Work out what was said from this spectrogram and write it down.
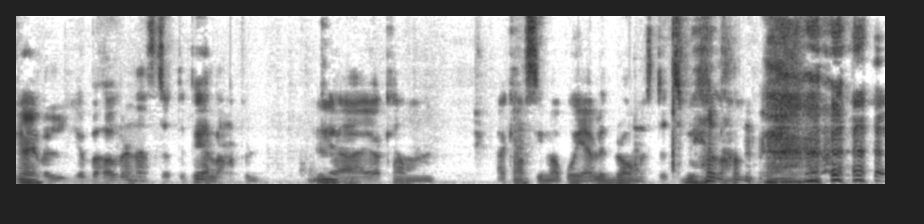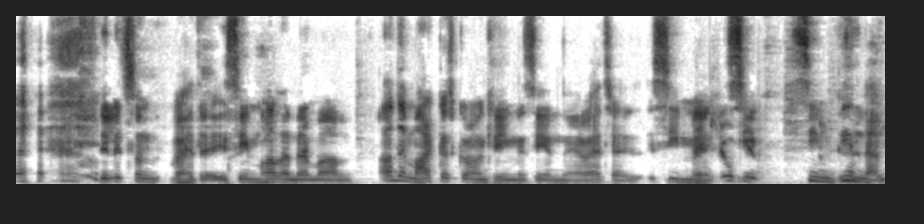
Nej. Jag, vill, jag behöver den här stöttepelaren. För Mm. jag, jag, kan, jag kan simma på jävligt bra med stöttepelaren. det är lite som vad heter det, i simhallen där man... Ja, där Marcus går omkring med sin eh, vad heter det, sim, sim, simpinnen.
